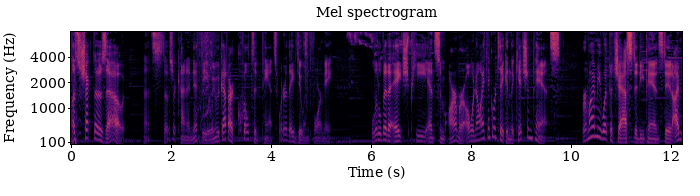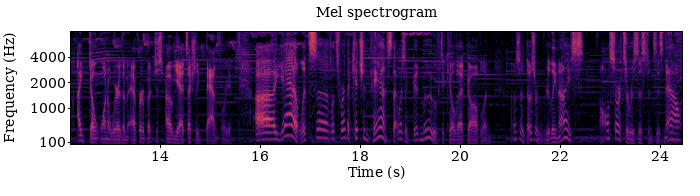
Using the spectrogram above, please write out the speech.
Let's check those out. That's those are kind of nifty. I mean, we got our quilted pants. What are they doing for me? A little bit of HP and some armor. Oh no, I think we're taking the kitchen pants. Remind me what the chastity pants did. I'm, I don't want to wear them ever, but just oh yeah, it's actually bad for you. Uh, yeah, let's uh, let's wear the kitchen pants. That was a good move to kill that goblin. Those are those are really nice. All sorts of resistances now.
